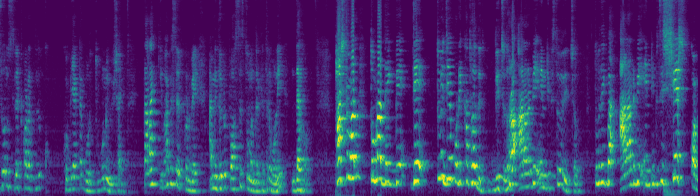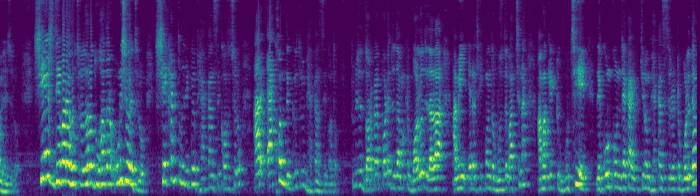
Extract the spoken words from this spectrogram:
জোন সিলেক্ট করা কিন্তু খুবই একটা গুরুত্বপূর্ণ বিষয়। তারা কীভাবে সিলেক্ট করবে? আমি দুটো প্রসেস তোমাদের ক্ষেত্রে বলি। দেখো ফার্স্ট অফ অল তোমরা দেখবে যে তুমি যে পরীক্ষা ধরো দিচ্ছ, ধরো আরআরবি এনটিপিসি তুমি দিচ্ছ, তুমি দেখবা আরআরবি এনটিপিসি শেষ কবে হয়েছিল? শেষ যেবারে হয়েছিল, ধরো দু হাজার উনিশে হয়েছিল, সেখানে তুমি দেখবে ভ্যাকান্সি কত ছিল, আর এখন দেখবে তুমি ভ্যাকান্সি কত। তুমি যদি দরকার পড়ে, যদি আমাকে বলো যে, দাদা, আমি এটা ঠিক মতো বুঝতে পারছি না, আমাকে একটু গুছিয়ে যে কোন কোন জায়গায় কীরকম ভ্যাকান্সি ছিল একটু বলে দাও,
